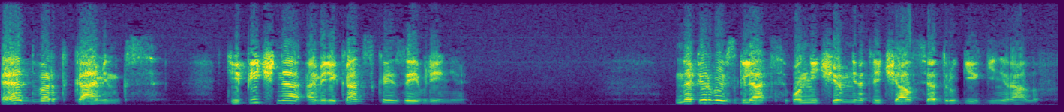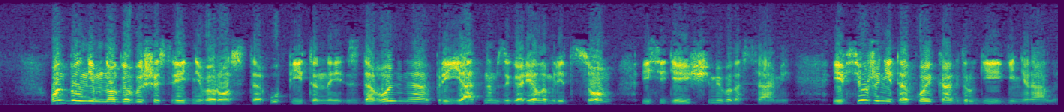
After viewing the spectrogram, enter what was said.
Эдвард Каммингс. Типичное американское заявление. На первый взгляд он ничем не отличался от других генералов. Он был немного выше среднего роста, упитанный, с довольно приятным загорелым лицом и сидеющими волосами, и все же не такой, как другие генералы.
